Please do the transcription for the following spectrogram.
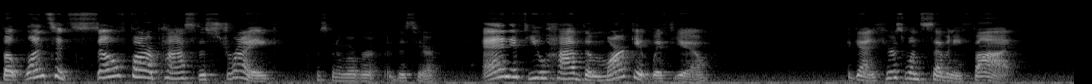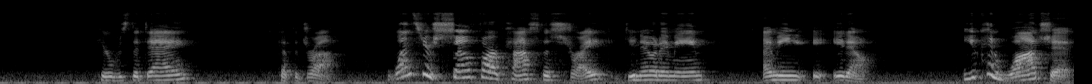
but once it's so far past the strike, I'm just going to go over this here. And if you have the market with you, Again, here's 175. Here was the day, got the drop. Once you're so far past the strike, do you know what I mean? I mean, you know, you can watch it,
